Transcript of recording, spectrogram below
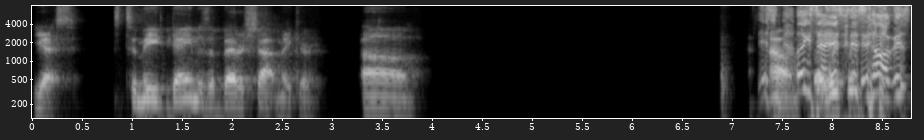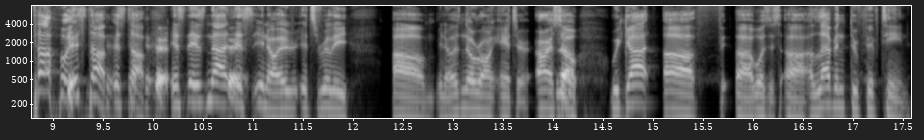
yes. To me, Dame is a better shot maker. Um, it's, like I said, it's, it's tough. It's tough. It's tough. It's tough. It's it's not. It's you know. It, it's really. Um, you know, there's no wrong answer. All right, so we got uh, f- uh, what's this? Uh, 11 through 15.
